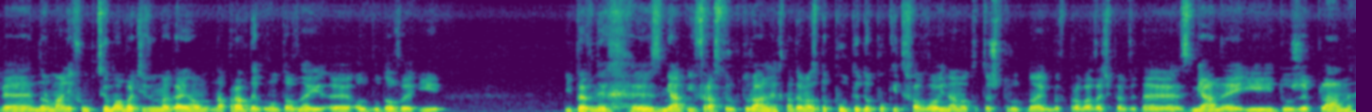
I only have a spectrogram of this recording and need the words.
e, normalnie funkcjonować i wymagają naprawdę gruntownej e, odbudowy i, i pewnych zmian infrastrukturalnych. Natomiast dopóty, dopóki trwa wojna, no to też trudno jakby wprowadzać pewne zmiany i duży plan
